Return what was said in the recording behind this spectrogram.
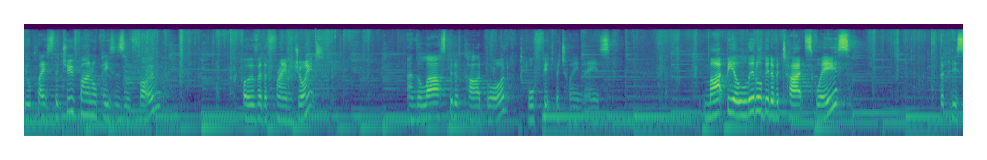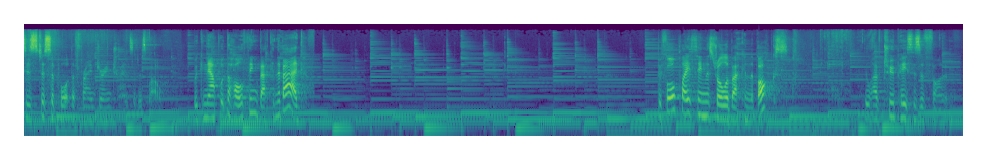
You'll place the two final pieces of foam over the frame joint and the last bit of cardboard will fit between these. It might be a little bit of a tight squeeze, but this is to support the frame during transit as well. We can now put the whole thing back in the bag. Before placing the stroller back in the box, you'll have two pieces of foam.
